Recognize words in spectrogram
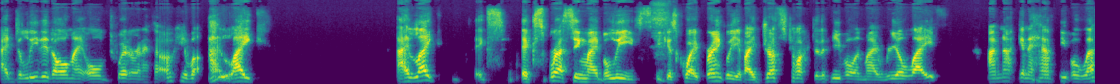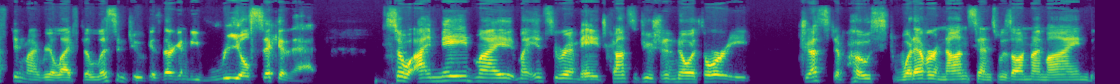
I deleted all my old Twitter and I thought, okay, well, I like I like ex- expressing my beliefs because quite frankly, if I just talk to the people in my real life, I'm not going to have people left in my real life to listen to because they're going to be real sick of that. So I made my my Instagram page Constitution and No Authority just to post whatever nonsense was on my mind,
